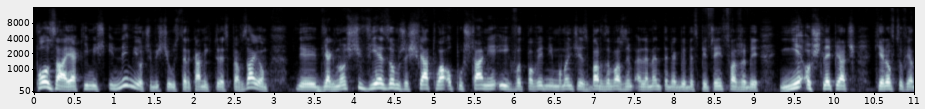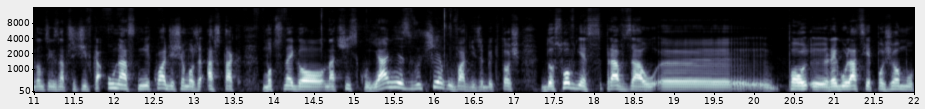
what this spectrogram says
poza jakimiś innymi oczywiście usterkami, które sprawdzają e, diagności, wiedzą, że światła, opuszczanie ich w odpowiednim momencie jest bardzo ważnym elementem jakby bezpieczeństwa, żeby nie oślepiać kierowców jadących z naprzeciwka. U nas nie kładzie się może aż tak mocnego nacisku. Ja nie zwróciłem zwróciłem uwagi, żeby ktoś dosłownie sprawdzał yy, po, yy, regulację poziomu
